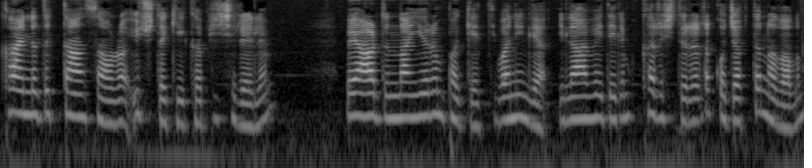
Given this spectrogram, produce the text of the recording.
Kaynadıktan sonra 3 dakika pişirelim ve ardından yarım paket vanilya ilave edelim. Karıştırarak ocaktan alalım.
